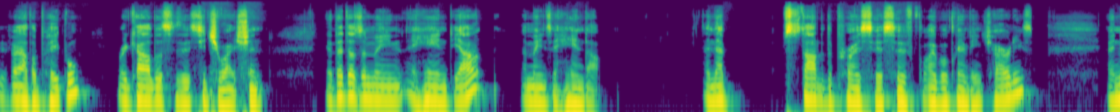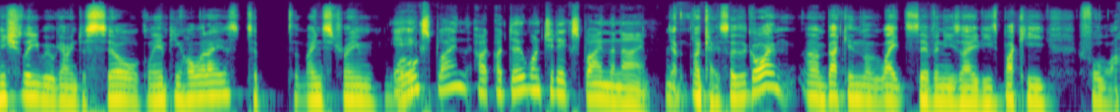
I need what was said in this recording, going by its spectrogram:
of other people, regardless of their situation. Now that doesn't mean a hand out; that means a hand up, and that started the process of global glamping charities. Initially, we were going to sell glamping holidays to, to the mainstream Yeah, world. explain. I, I do want you to explain the name. Yep. Okay. So the guy um, back in the late seventies, eighties, Bucky Fuller,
